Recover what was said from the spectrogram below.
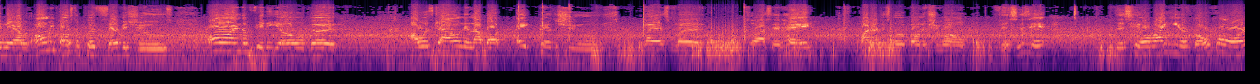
in there. I was only supposed to put seven shoes on the video, but I was counting I bought eight pairs of shoes last month. So I said, hey, Why not just throw a bonus shoe on? This is it. This hill right here, go hard.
